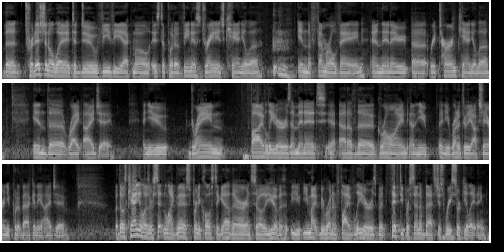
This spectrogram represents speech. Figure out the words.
the traditional way to do VV ECMO is to put a venous drainage cannula in the femoral vein and then a uh, return cannula in the right IJ. And you drain five liters a minute out of the groin and you and you run it through the oxygenator and you put it back in the IJ. But those cannulas are sitting like this, pretty close together, and so you have a you, you might be running five liters, but fifty percent of that's just recirculating.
